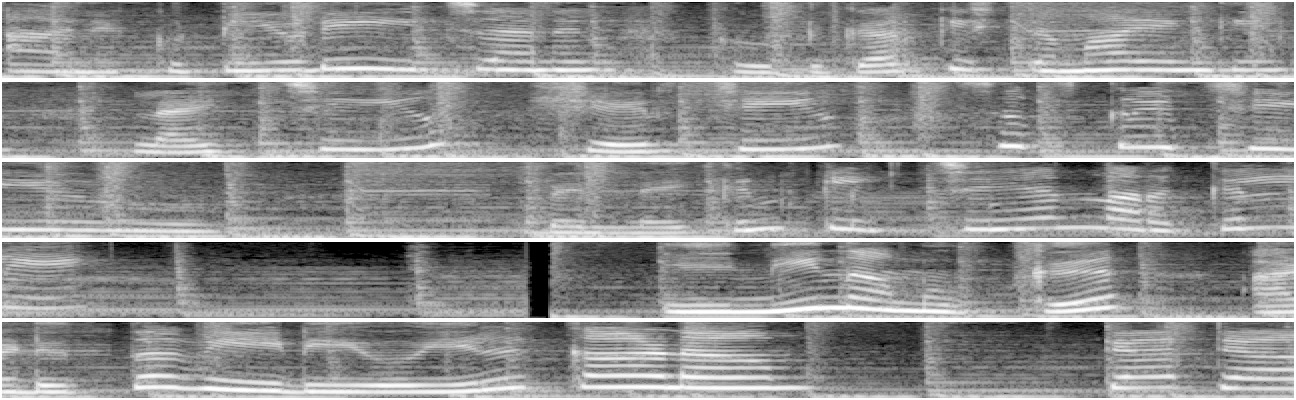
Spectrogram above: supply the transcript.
ആനക്കുട്ടിയുടെ ഈ ചാനൽ കൂട്ടുകാർക്ക് ഇഷ്ടമായെങ്കിൽ ലൈക്ക് ചെയ്യൂ ഷെയർ ചെയ്യൂ സബ്സ്ക്രൈബ് ചെയ്യൂ. ബെല്ലൈക്കൺ ക്ലിക്ക് ചെയ്യാൻ മറക്കല്ലേ? ഇനി നമുക്ക് അടുത്ത വീഡിയോയിൽ കാണാം. ടാറ്റാ.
